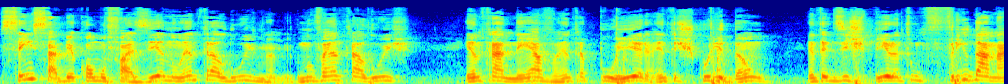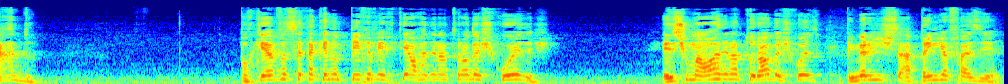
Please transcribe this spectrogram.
sem saber como fazer, não entra luz, meu amigo. Não vai entrar luz. Entra névoa, entra poeira, entra escuridão, entra desespero, entra um frio danado. Porque você está querendo perverter a ordem natural das coisas. Existe uma ordem natural das coisas. Primeiro a gente aprende a fazer.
